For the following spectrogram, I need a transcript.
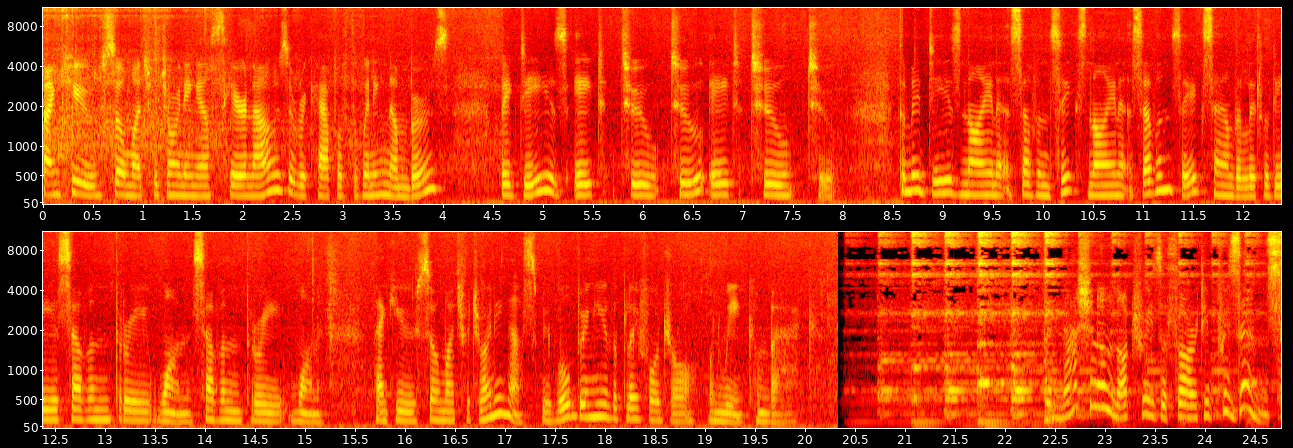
Thank you so much for joining us here now as a recap of the winning numbers. Big D is 822822. The mid D is 976, 976, and the little d is 731, 731. Thank you so much for joining us. We will bring you the Play for Draw when we come back. The National Lotteries Authority presents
